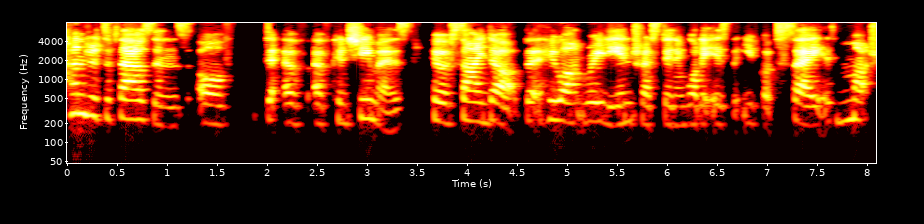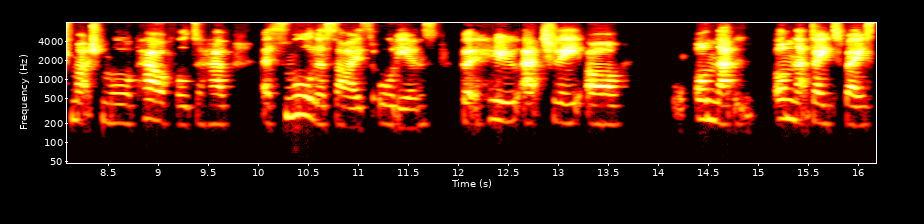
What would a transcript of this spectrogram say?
hundreds of thousands of, of, of consumers who have signed up but who aren't really interested in what it is that you've got to say. It's much, much more powerful to have a smaller sized audience, but who actually are on that on that database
